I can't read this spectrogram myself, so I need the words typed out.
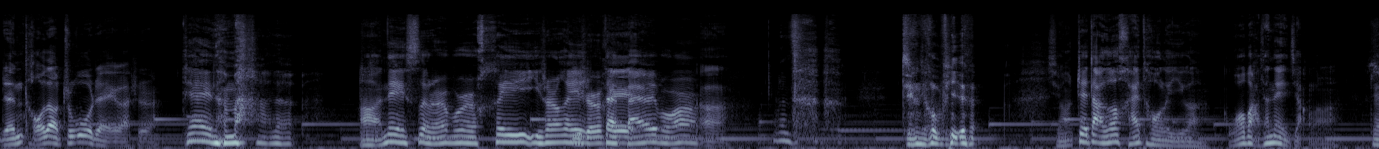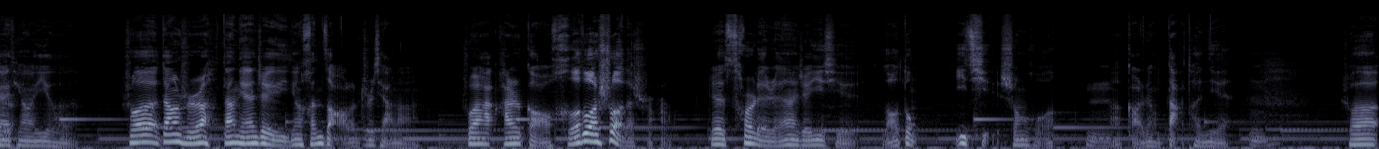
人投到猪，这个是这他妈的啊！那四个人不是黑一身黑，一身黑带白围脖。啊，我操！挺牛逼的。行，这大哥还偷了一个，我把他那讲了啊，这也挺有意思的。说当时啊，当年这已经很早了，之前了啊，说还还是搞合作社的时候，这村里人啊，这一起劳动，一起生活，嗯啊，搞这种大团结。嗯，说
